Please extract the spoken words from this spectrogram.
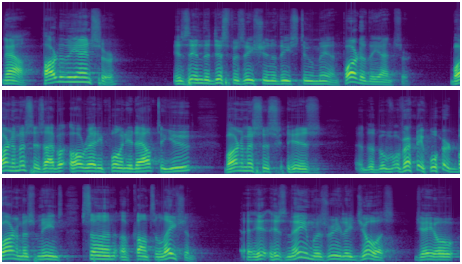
Now, part of the answer is in the disposition of these two men. Part of the answer. Barnabas, as I've already pointed out to you, Barnabas is, is the very word Barnabas means son of consolation. His name was really Joses, J O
